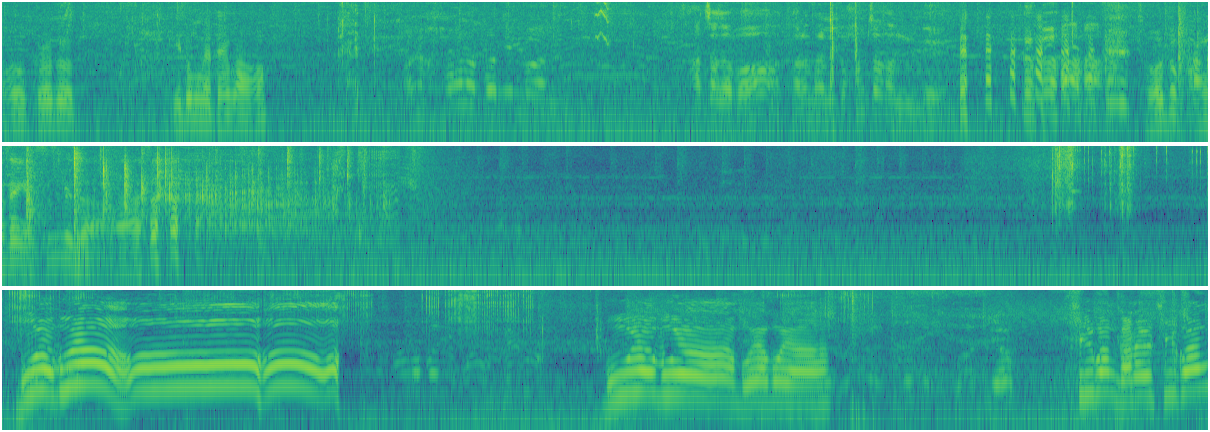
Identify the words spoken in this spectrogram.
어, 그래도 이 동네 대광어. 아니, 하원 아빠님만 4자 잡아. 다른 사람도 한자 났는데. 저도 방생했습니다. 뭐야 뭐야? 오 뭐야 뭐야? 뭐야 뭐야? 칠광 가나요 칠광?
